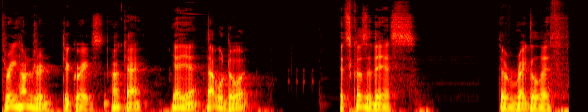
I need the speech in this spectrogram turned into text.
300 degrees. Okay. Yeah, yeah, that will do it. It's because of this the regolith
